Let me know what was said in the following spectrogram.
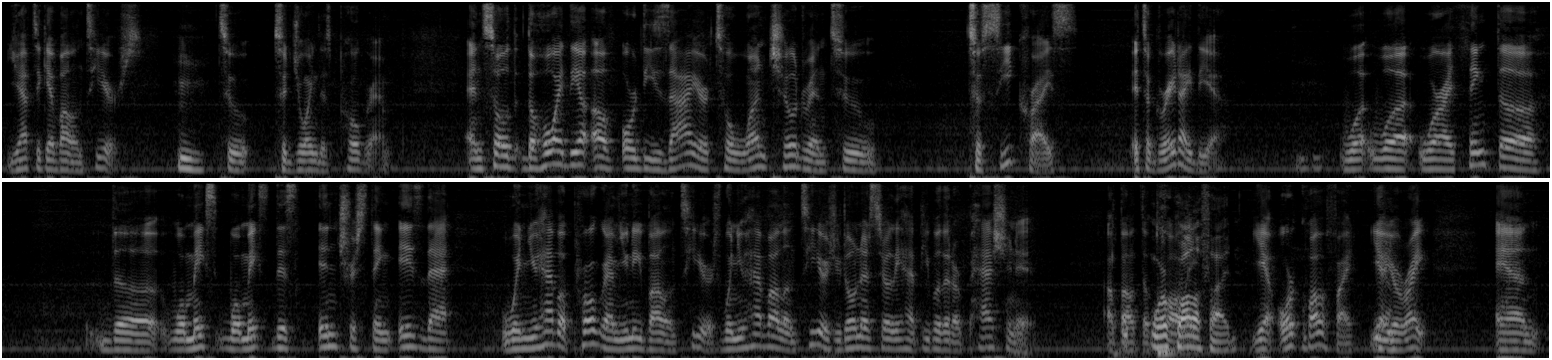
you have to get volunteers to to join this program. And so th- the whole idea of or desire to want children to to see Christ, it's a great idea. Mm-hmm. What what where I think the the what makes what makes this interesting is that when you have a program you need volunteers. When you have volunteers, you don't necessarily have people that are passionate about the Or calling. qualified? Yeah, or qualified. Yeah, Yeah. you're right. And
